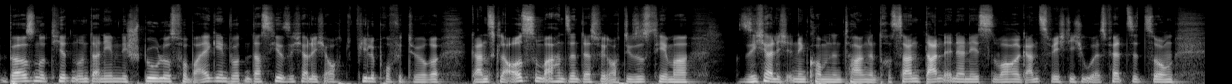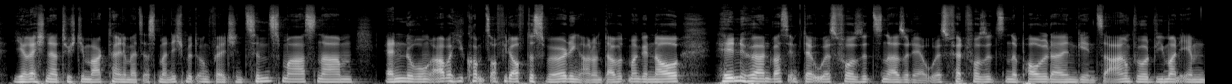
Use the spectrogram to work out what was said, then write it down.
börsennotierten Unternehmen nicht spurlos vorbeigehen wird und dass hier sicherlich auch viele Profiteure ganz klar auszumachen sind. Deswegen auch dieses Thema sicherlich in den kommenden Tagen interessant. Dann in der nächsten Woche ganz wichtig, US-Fed-Sitzung. Hier rechnen natürlich die Marktteilnehmer jetzt erstmal nicht mit irgendwelchen Zinsmaßnahmen, Änderungen, aber hier kommt es auch wieder auf das Wording an und da wird man genau hinhören, was eben der US-Vorsitzende, also der US-Fed-Vorsitzende Paul dahingehend sagen wird, wie man eben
